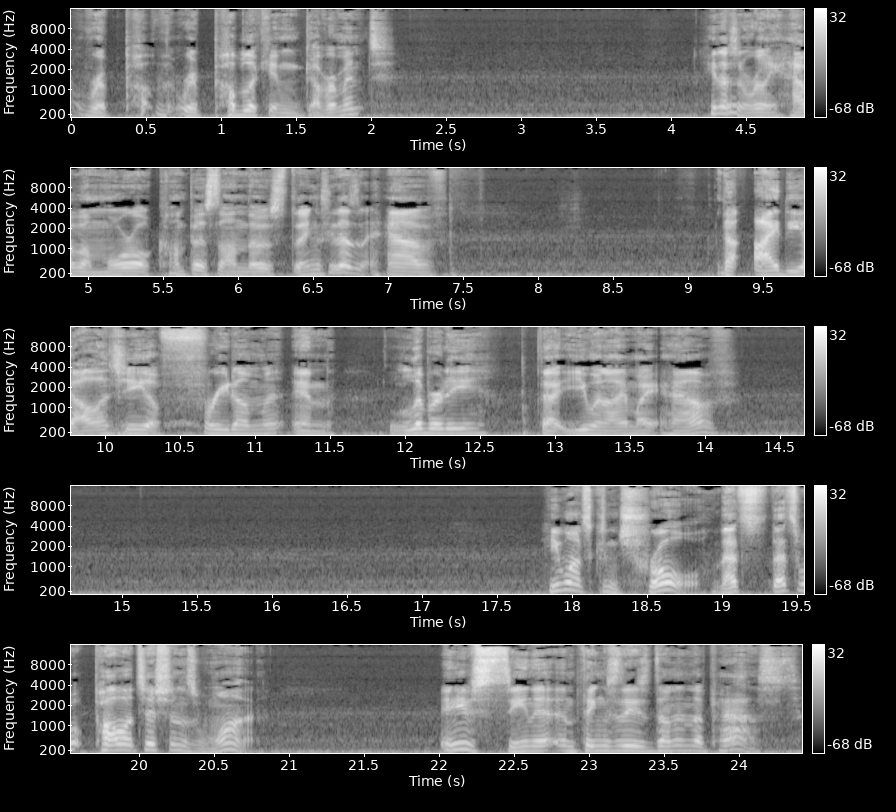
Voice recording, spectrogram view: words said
Repu- Republican government. He doesn't really have a moral compass on those things. He doesn't have the ideology of freedom and liberty that you and I might have. He wants control. That's that's what politicians want. And you've seen it in things that he's done in the past.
